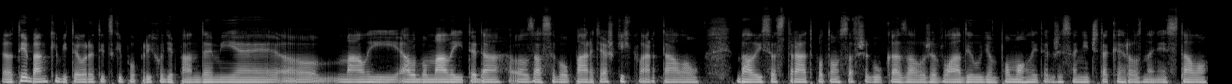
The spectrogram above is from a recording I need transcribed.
Tie banky by teoreticky po príchode pandémie mali alebo mali teda za sebou pár ťažkých kvartálov, bali sa strát, potom sa však ukázalo, ukázalo, že vlády ľuďom pomohli, takže sa nič také hrozné nestalo.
